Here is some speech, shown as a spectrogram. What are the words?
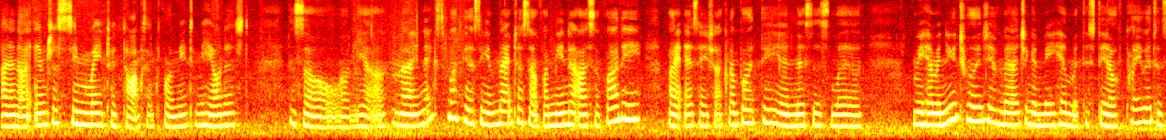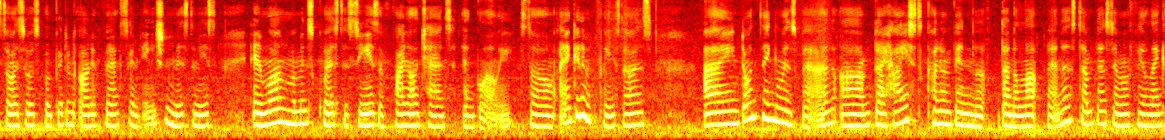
I don't know, it just seemed way too toxic for me to be honest. So, um, yeah. My next book is The Adventures of Amina Al-Sirafi by S.A. Chakraborty, and this is where we have a new trilogy of magic and mayhem with the tale of pirates and sorcerers, forbidden artifacts, and ancient mysteries, and one woman's quest to seize a final chance and glory. So, I give it 3 stars. I don't think it was bad. Um, the heist could have been done a lot better. Sometimes I would feel like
